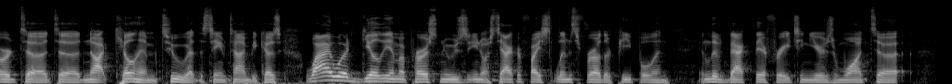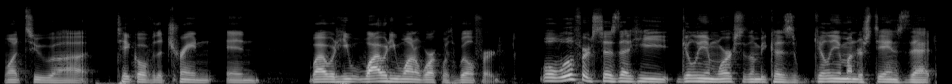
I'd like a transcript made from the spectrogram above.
or to to not kill him too at the same time. Because why would Gilliam, a person who's you know sacrificed limbs for other people and and lived back there for 18 years, want to want to uh, take over the train? And why would he why would he want to work with Wilford? Well, Wilford says that he Gilliam works with him because Gilliam understands that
